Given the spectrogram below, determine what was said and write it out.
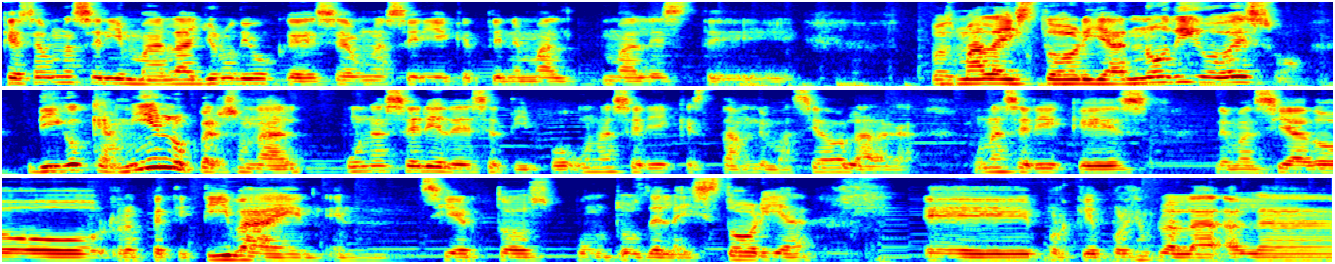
que sea una serie mala, yo no digo que sea una serie que tiene mal, mal este, pues mala historia, no digo eso. Digo que a mí en lo personal, una serie de ese tipo, una serie que es tan demasiado larga, una serie que es demasiado repetitiva en, en ciertos puntos de la historia. eh, porque, por ejemplo, a la, a la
